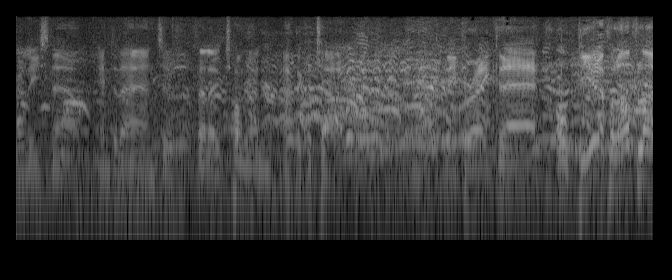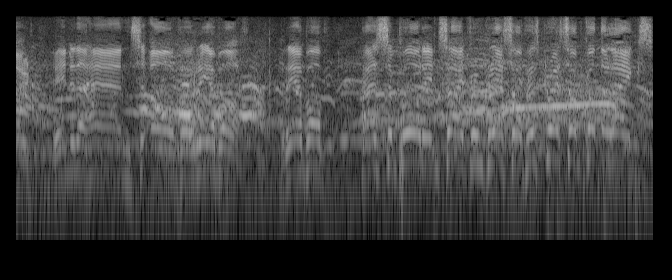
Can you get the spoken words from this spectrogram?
Release now into the hands of fellow Tongan Apakatar. Lovely break there. Oh, beautiful offload into the hands of Ryabov. Ryabov has support inside from Gressov. Has Gressov got the legs?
